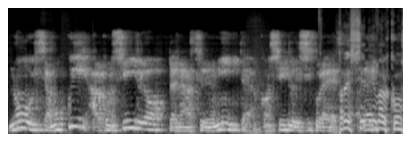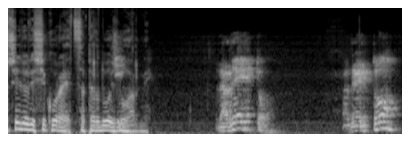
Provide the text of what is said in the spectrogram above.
noi siamo qui al Consiglio delle Nazioni Unite, al Consiglio di sicurezza. Presiedeva il Consiglio di sicurezza per due sì. giorni. L'ha detto, l'ha detto,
